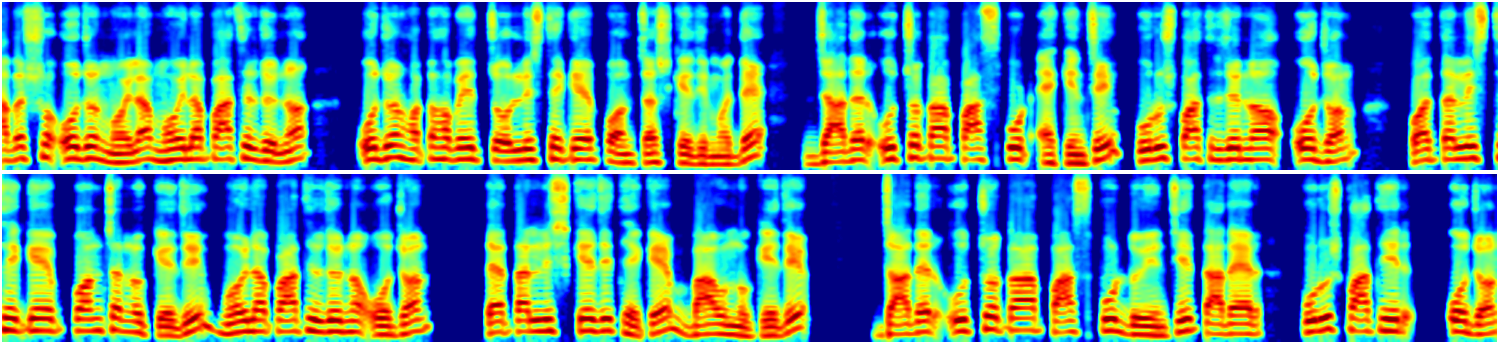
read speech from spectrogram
আদর্শ ওজন মহিলা। মহিলা প্রার্থীর জন্য ওজন হতে হবে চল্লিশ থেকে পঞ্চাশ কেজির মধ্যে। যাদের উচ্চতা পাঁচ ফুট এক ইঞ্চি, পুরুষ প্রার্থীর জন্য ওজন পঁয়তাল্লিশ থেকে পঞ্চান্ন কেজি, মহিলা প্রার্থীর জন্য ওজন তেতাল্লিশ কেজি থেকে বাউন্ন কেজি। যাদের উচ্চতা পাঁচ ফুট দুই ইঞ্চি, তাদের পুরুষ প্রার্থীর ওজন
